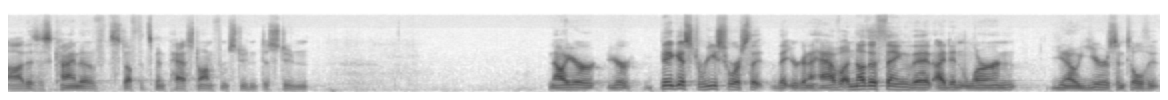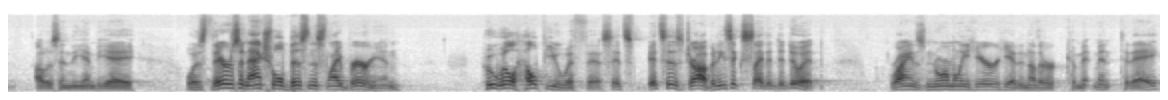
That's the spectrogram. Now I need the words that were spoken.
Uh, this is kind of stuff that's been passed on from student to student. Now, your, your biggest resource that, that you're going to have, another thing that I didn't learn, you know, years until the, I was in the MBA, was there's an actual business librarian who will help you with this. It's, it's his job, and he's excited to do it. Ryan's normally here. He had another commitment today.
